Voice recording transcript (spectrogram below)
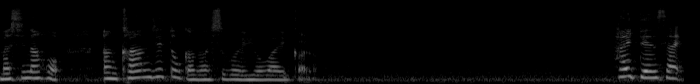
マシな方。あん漢字とかがすごい弱いから。はい天才。よ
